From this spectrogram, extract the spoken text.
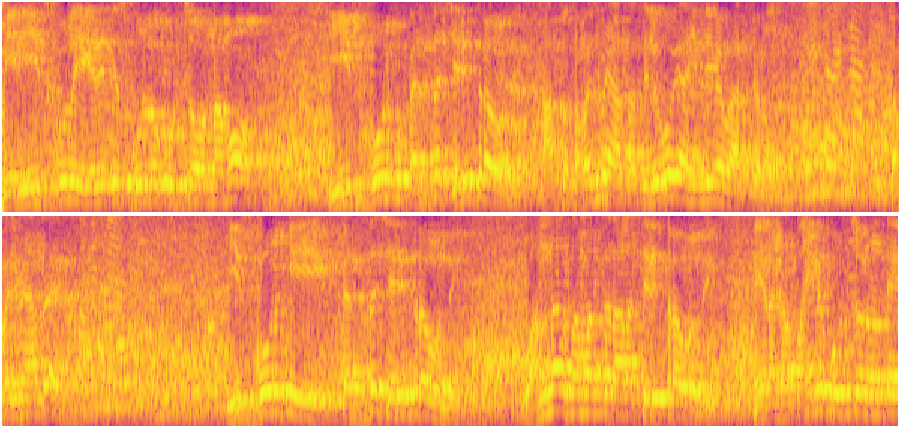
మీరు ఈ స్కూల్ ఏదైతే స్కూల్లో కూర్చో ఉన్నామో ఈ స్కూల్కు పెద్ద చరిత్ర ఉంది आपको समझ में आता తెలుగు या हिंदी में बात करूं समझ में आता है ఈ స్కూల్కి పెద్ద చరిత్ర ఉంది వంద సంవత్సరాల చరిత్ర ఉంది. నేను అక్కడ పైన కూర్చొని ఉంటే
